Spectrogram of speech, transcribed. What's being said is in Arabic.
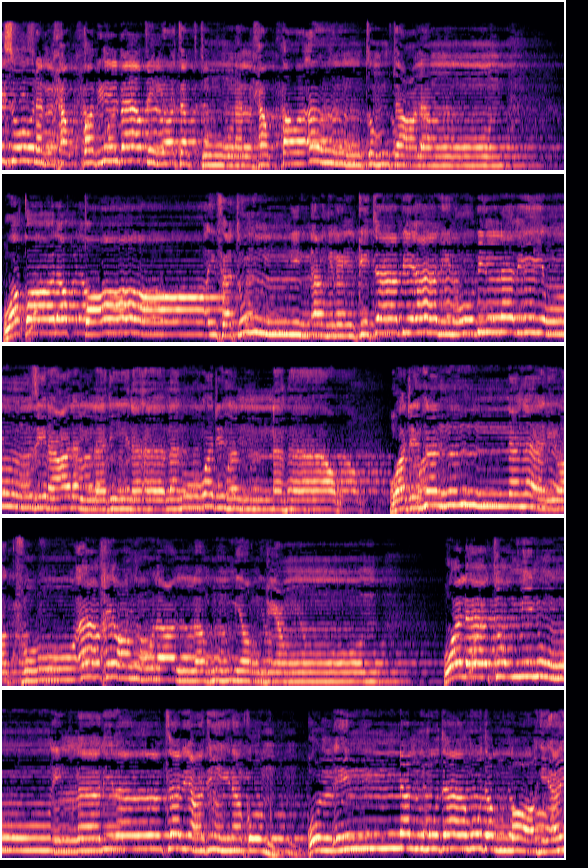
تلبسون الحق بالباطل وتكتمون الحق وأنتم تعلمون. وقالت طائفة من أهل الكتاب آمنوا بالذي أنزل على الذين آمنوا وجه النهار وجه النهار واكفروا آخره لعلهم يرجعون. ولا تؤمنوا إلا لمن تبع دينكم. قل إن الهدى هدى الله أن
